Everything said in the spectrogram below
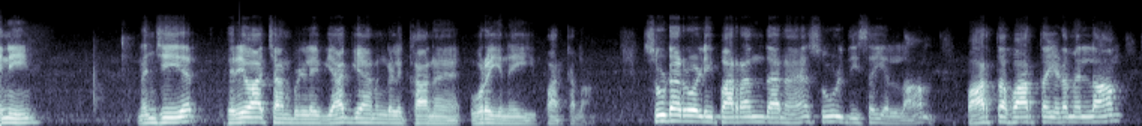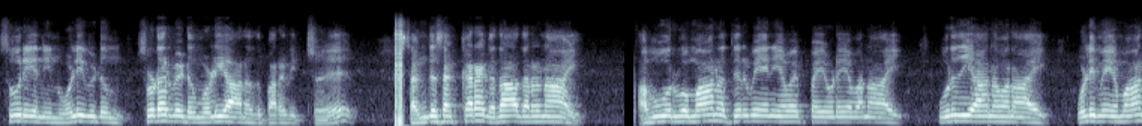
இனி நஞ்சியர் பெரியவாச்சான் பிள்ளை வியாக்கியானங்களுக்கான உரையினை பார்க்கலாம். சுடரொளி பரந்தன சூழ் திசையெல்லாம் பார்த்த பார்த்த இடமெல்லாம் சூரியனின் ஒளிவிடும் சுடர்விடும் ஒளியானது பரவிற்று. சங்கு சக்கர கதாதரனாய் அபூர்வமான திருமேனி அமைப்பை உடையவனாய் உறுதியானவனாய் ஒளிமயமான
